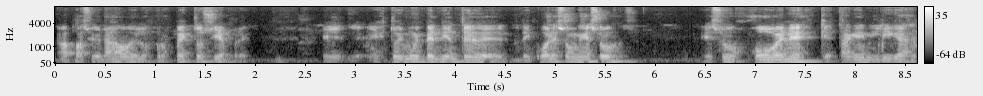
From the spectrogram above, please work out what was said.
apasionado de los prospectos siempre. Eh, estoy muy pendiente de, cuáles son esos, esos jóvenes que están en ligas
